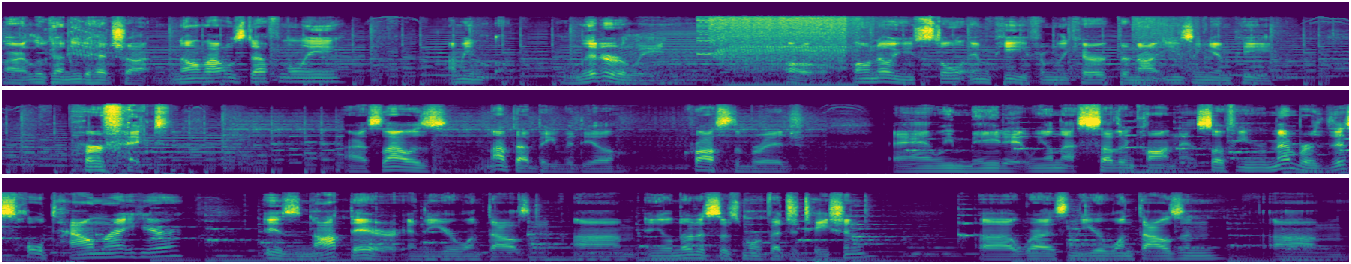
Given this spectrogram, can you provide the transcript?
Alright, Lucca, I need a headshot. No, that was definitely... I mean, literally... Oh, oh no, you stole MP from the character not using MP. Perfect. Alright, so that was not that big of a deal. Crossed the bridge. And we made it. We own that southern continent. So if you remember, this whole town right here is not there in the year 1000. Um, and you'll notice there's more vegetation. Uh, whereas in the year 1000, um,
